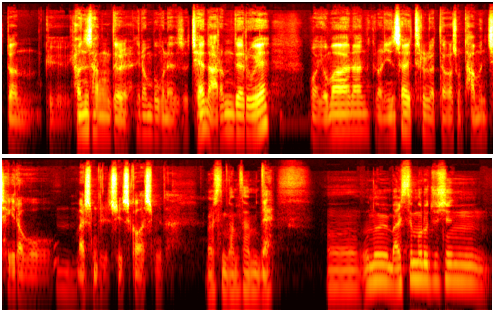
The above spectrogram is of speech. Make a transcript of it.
어떤 그 현상들 이런 부분에 대해서 제 나름대로의 뭐 요만한 그런 인사이트를 갖다가 좀 담은 책이라고 말씀드릴 수 있을 것 같습니다. 말씀 감사합니다. 네. 어, 오늘 말씀으로 주신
